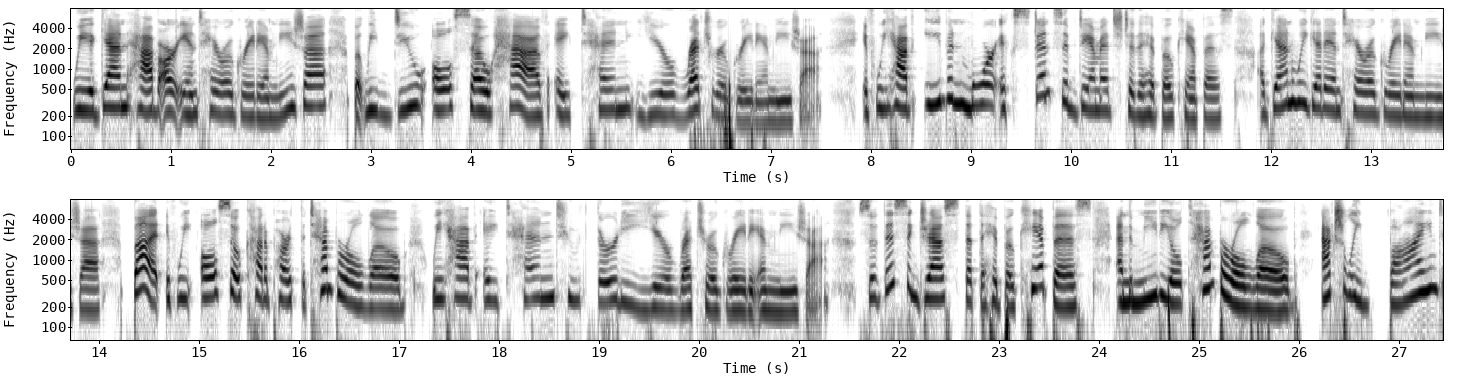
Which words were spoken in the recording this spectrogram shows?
we again have our anterograde amnesia, but we do also have a 10 year retrograde amnesia. If we have even more extensive damage to the hippocampus, again, we get anterograde amnesia. But if we also cut apart the temporal lobe, we have a 10 to 30 year retrograde amnesia. So this suggests that the hippocampus and the medial temporal lobe actually bind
